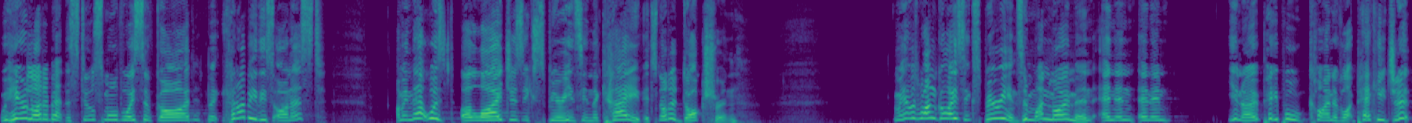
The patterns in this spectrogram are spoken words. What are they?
We hear a lot about the still small voice of God, but can I be this honest? I mean, that was Elijah's experience in the cave. It's not a doctrine. I mean, it was one guy's experience in one moment, and then, and then, you know, people kind of like package it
